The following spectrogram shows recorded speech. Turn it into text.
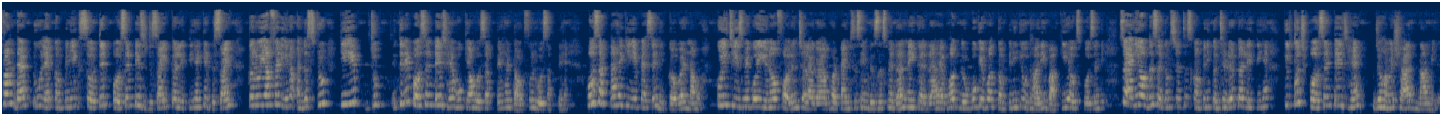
from that two lakh company एक सर्टेन परसेंटेज डिसाइड कर लेती है कि डिसाइड करो या फिर यू नो अंडरस्टूड कि ये जो इतने परसेंटेज है वो क्या हो सकते हैं डाउटफुल हो सकते हैं हो सकता है कि ये पैसे रिकवर ना हो कोई चीज़ में कोई यू नो फॉरन चला गया, बहुत टाइम से सेम बिज़नेस में रन नहीं कर रहा है, बहुत लोगों के, बहुत कंपनी की उधारी बाकी है उस पर्सन की। So any of the circumstances company consider कर लेती है कि कुछ परसेंटेज है जो हमें शायद ना मिले।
